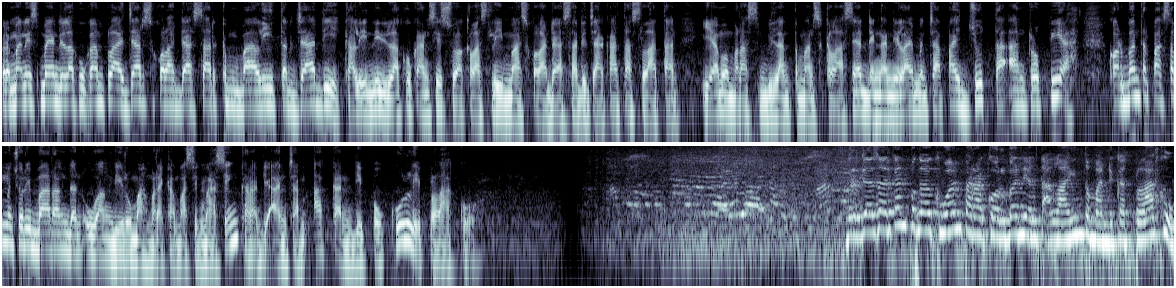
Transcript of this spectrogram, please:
Premanisme yang dilakukan pelajar sekolah dasar kembali terjadi. Kali ini dilakukan siswa kelas 5 sekolah dasar di Jakarta Selatan. Ia memeras 9 teman sekelasnya dengan nilai mencapai jutaan rupiah. Korban terpaksa mencuri barang dan uang di rumah mereka masing-masing karena diancam akan dipukuli pelaku. Berdasarkan pengakuan para korban yang tak lain teman dekat pelaku,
